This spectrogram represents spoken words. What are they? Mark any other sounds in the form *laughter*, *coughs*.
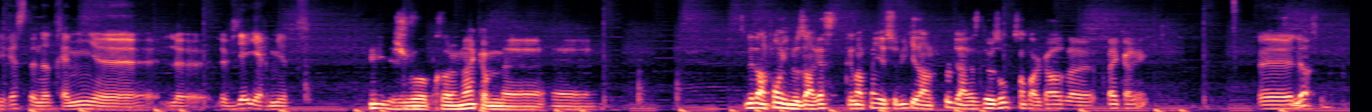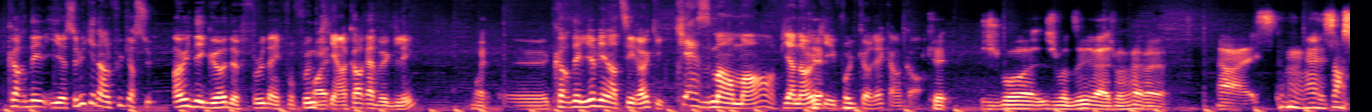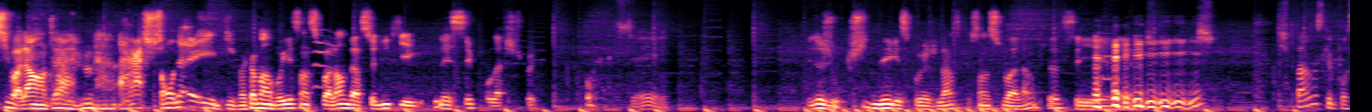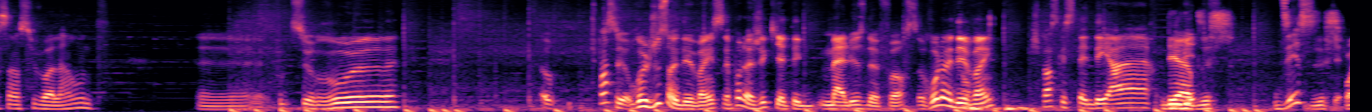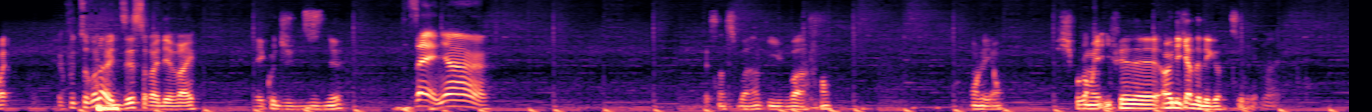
il reste notre ami euh, le, le vieil ermite. Je vais probablement comme. euh, euh, Là, dans le fond, il nous en reste. Présentement, il y a celui qui est dans le feu, puis il en reste deux autres qui sont encore euh, bien corrects. Là, Cordel- il y a celui qui est dans le feu qui a reçu un dégât de feu dans Infofun Ouais. qui est encore aveuglé. Ouais. Cordelia vient d'en tirer un qui est quasiment mort, puis il y en a un qui est full correct encore. Ok. Je vais, je vais dire. je vais faire. Euh, ah, euh, sensu volante, euh, arrache son œil! Puis je vais comme envoyer sensu volante vers celui qui est blessé pour l'achever. Ok. Et là, j'ai aucune idée de ce que je lance pour sensu volante, là. C'est. euh, *laughs* Je pense que pour sensu volante, euh, faut que tu roules. Oh, je pense que roule juste un D20. Ce serait pas logique qu'il y ait tes malus de force. Roule un D20. Je pense que c'était DR. DR10. 10 10, Ok. ouais. Fait que Faut que tu roules un 10 sur un D20. Écoute, j'ai eu 19. Seigneur! Le sensu volante, il va à fond. On Léon. Puis je sais pas combien. Il fait euh, un des 4 de dégâts, c'est vrai. Ouais.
